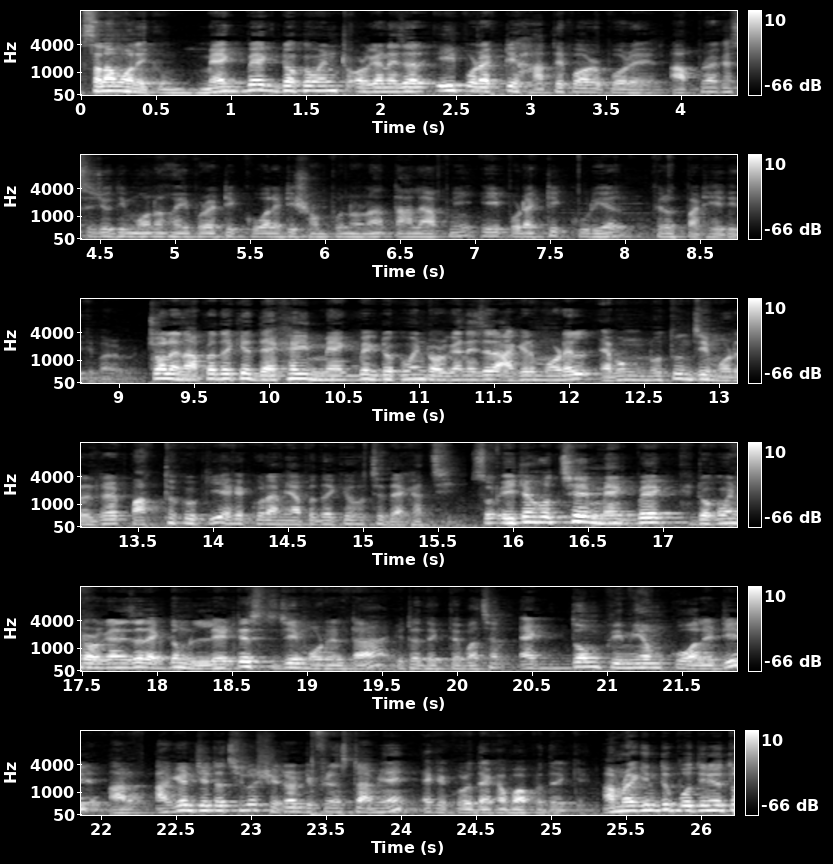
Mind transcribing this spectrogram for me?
সালামু আলাইকুম। ম্যাকব্যাক ডকুমেন্ট অর্গানাইজার এই প্রোডাক্টটি হাতে পাওয়ার পরে আপনার কাছে যদি মনে হয় এই প্রোডাক্টটি কোয়ালিটি সম্পূর্ণ না, তাহলে আপনি এই প্রোডাক্টটি কুরিয়ার ফেরত পাঠিয়ে দিতে পারবেন। চলেন, আপনাদেরকে দেখাই ম্যাকব্যাক ডকুমেন্ট অর্গানাইজার আগের মডেল এবং নতুন যে মডেলটার পার্থক্য কি, এক এক করে আমি আপনাদেরকে হচ্ছে দেখাচ্ছি। সো এটা হচ্ছে ম্যাকব্যাক ডকুমেন্ট অর্গানাইজার একদম লেটেস্ট যে মডেলটা, এটা দেখতে পাচ্ছেন, একদম প্রিমিয়াম কোয়ালিটির আর আগের যেটা ছিল, সেটার ডিফারেন্সটা আমি এক এক করে দেখাবো আপনাদেরকে। আমরা কিন্তু প্রতিনিয়ত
